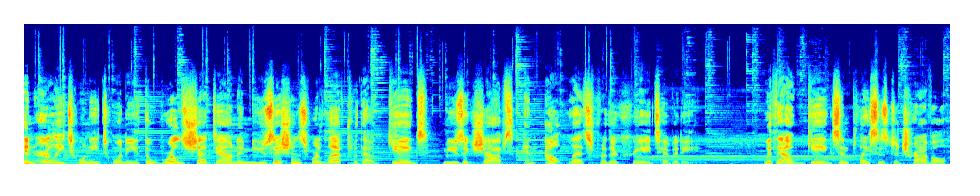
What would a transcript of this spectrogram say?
In early 2020, the world shut down and musicians were left without gigs, music shops, and outlets for their creativity. Without gigs and places to travel,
